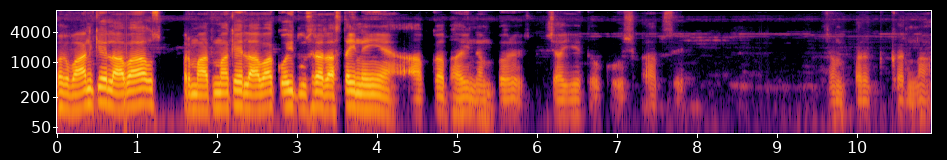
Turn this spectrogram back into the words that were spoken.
भगवान के अलावा उस परमात्मा के अलावा कोई दूसरा रास्ता ही नहीं है। आपका भाई नंबर चाहिए तो कुछ आपसे संपर्क करना।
